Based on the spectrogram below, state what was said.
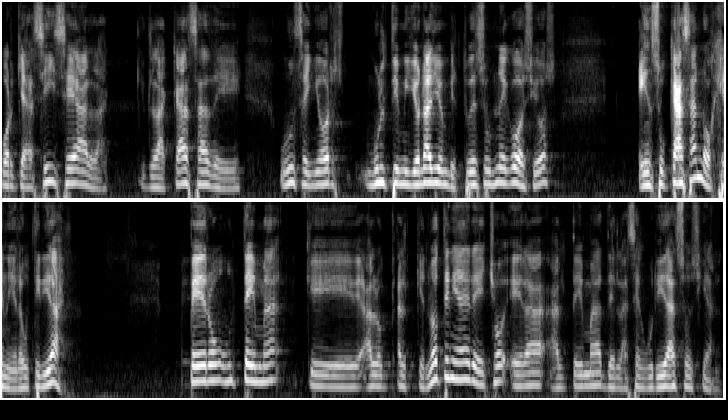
porque, así sea la, la casa de un señor multimillonario en virtud de sus negocios, en su casa no genera utilidad. Pero un tema que al que no tenía derecho era al tema de la seguridad social.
